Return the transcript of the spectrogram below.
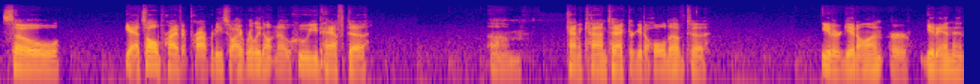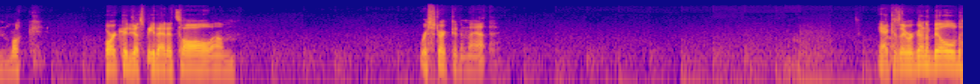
So, yeah, it's all private property. So I really don't know who you'd have to um, kind of contact or get a hold of to either get on or get in and look or it could just be that it's all um, restricted in that. Yeah because they were going to build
